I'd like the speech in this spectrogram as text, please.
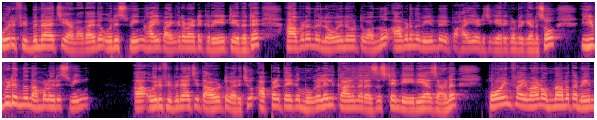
ഒരു ഫിബിനാച്ചിയാണ് അതായത് ഒരു സ്വിങ് ഹൈ ഭയങ്കരമായിട്ട് ക്രിയേറ്റ് ചെയ്തിട്ട് അവിടുന്ന് ലോയിലോട്ട് വന്നു. അവിടുന്ന് വീണ്ടും ഇപ്പോൾ ഹൈ അടിച്ച് കയറിക്കൊണ്ടിരിക്കുകയാണ്. സോ ഇവിടുന്ന് നമ്മളൊരു സ്വിങ് ആ ഒരു ഫിബിനാച്ചി താഴോട്ട് വരച്ചു. അപ്പോഴത്തേക്ക് മുകളിൽ കാണുന്ന റെസിസ്റ്റന്റ് ഏരിയാസ് ആണ്. പോയിന്റ് ഫൈവ് ആണ് ഒന്നാമത്തെ മെയിൻ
